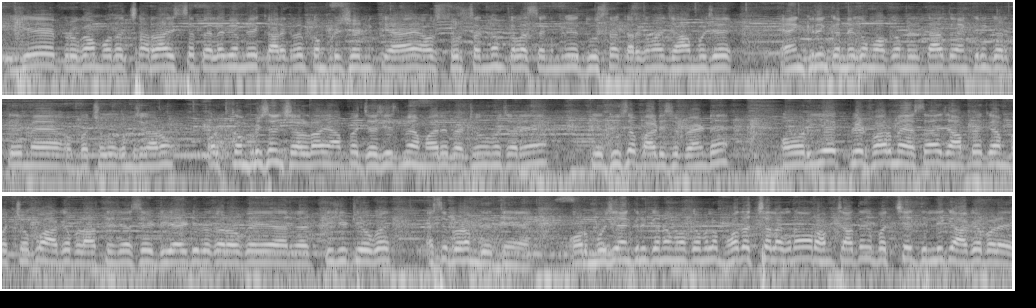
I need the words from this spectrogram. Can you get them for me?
ये प्रोग्राम बहुत अच्छा रहा। इससे पहले भी हमने कार्यक्रम कंपटीशन किया है और सुर संगम कला संगम ये दूसरा कार्यक्रम है, जहाँ मुझे एंकरिंग करने का मौका मिलता है। तो एंकरिंग करते मैं बच्चों को कम सिखा रहा हूँ और कंपटीशन चल रहा है। यहाँ पर जजेस में हमारे बैठे हुए बेचारे हैं। ये दूसरे पार्टिसिपेंट हैं। और ये एक प्लेटफॉर्म ऐसा है जहाँ पे कि हम बच्चों को आगे बढ़ाते हैं, जैसे डी वगैरह हो गए या टीजीटी हो गए, ऐसे प्रोग्राम देते हैं। और मुझे एंकरिंग करने का मौका मतलब बहुत अच्छा लग रहा है और हम चाहते हैं कि बच्चे दिल्ली के आगे बढ़े,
